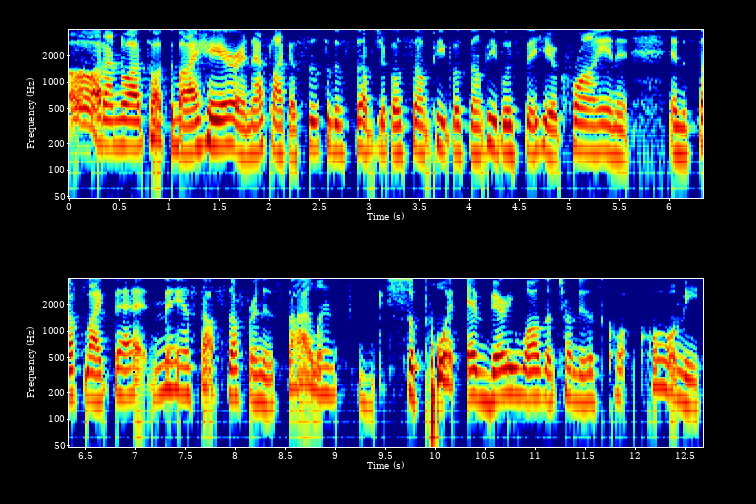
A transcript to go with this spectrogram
Oh, and I know I talked about hair, and that's like a sensitive subject on some people. Some people sit here crying and, and stuff like that. Man, stop suffering in silence. Support at Very Walls Alternatives. Call, call me.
